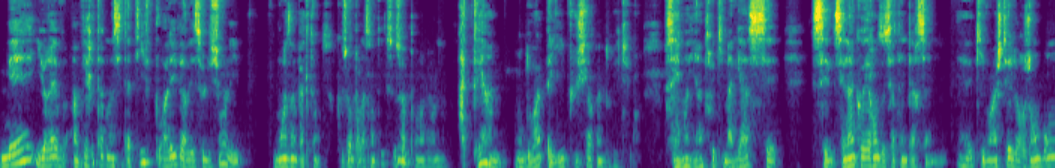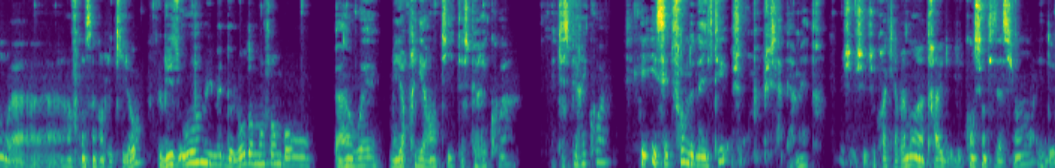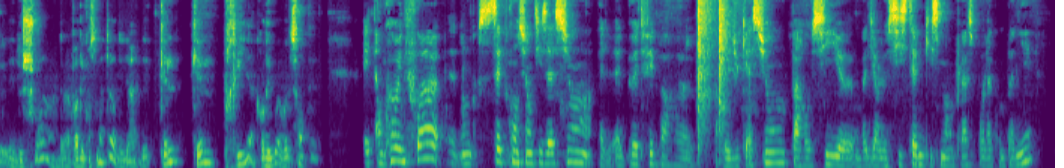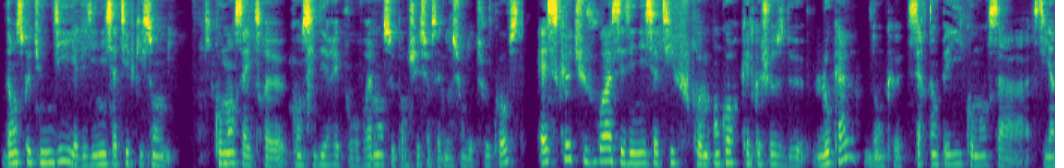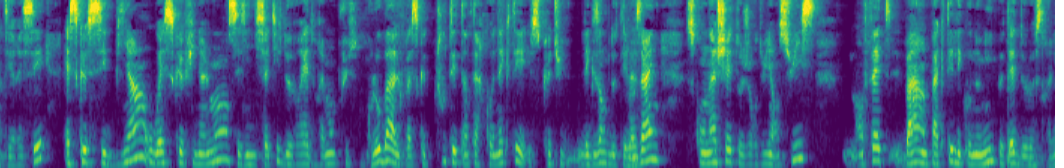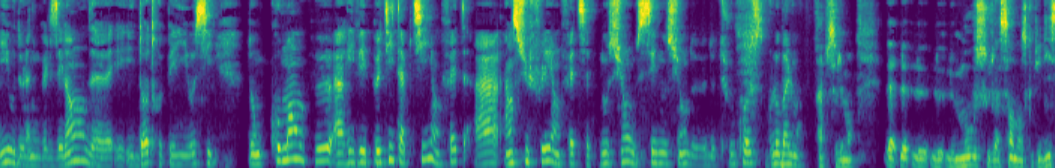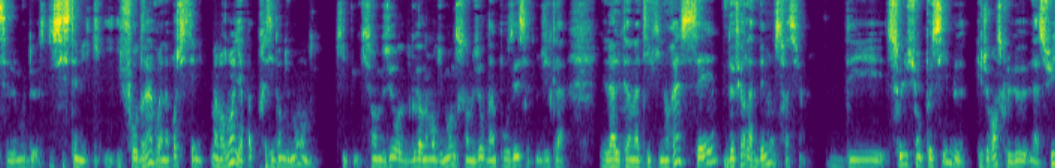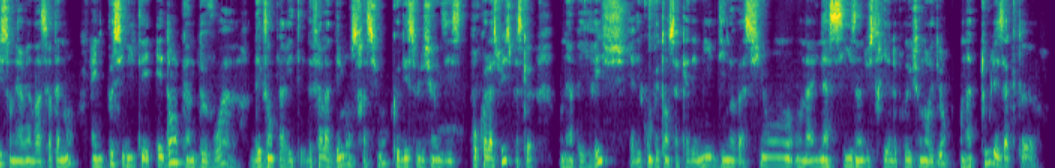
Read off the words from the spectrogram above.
mais il y aurait un véritable incitatif pour aller vers les solutions les moins impactantes, que ce soit pour la santé, que ce soit pour l'environnement. À terme, on doit payer plus cher de la nourriture. Vous savez, moi, il y a un truc qui m'agace, c'est c'est l'incohérence de certaines personnes euh, qui vont acheter leur jambon à 1 franc 50 le kilo. Ils disent oh mais ils mettent de l'eau dans mon jambon. Ben ouais, meilleur prix garanti. T'espérais quoi? Mais t'espérais quoi? Et, et, cette forme de naïveté, je, on peut plus la permettre. Je, crois qu'il y a vraiment un travail de, conscientisation et de, choix de la part des consommateurs de dire quel, quel prix accordez-vous à votre santé? Et encore une fois, donc cette conscientisation, elle, peut être faite par, euh, l'éducation, par aussi, euh, on va dire, le système qui se met en place pour l'accompagner. Dans ce que tu me dis, il y a des initiatives qui sont qui commencent à être euh, considérées pour vraiment se pencher sur cette notion de true cost. Est-ce que tu vois ces initiatives comme encore quelque chose de local? Donc euh, certains pays commencent à s'y intéresser. Est-ce que c'est bien ou est-ce que finalement ces initiatives devraient être vraiment plus globales parce que tout est interconnecté? Ce que tu l'exemple de tes lasagnes, ce qu'on achète aujourd'hui en Suisse, en fait, va impacter l'économie peut-être de l'Australie ou de la Nouvelle-Zélande euh, et, d'autres pays aussi. Donc, comment on peut arriver petit à petit, en fait, à insuffler en fait cette notion ou ces notions de, de true cost globalement? Absolument. Le, le, le, le mot sous-jacent dans ce que tu dis, c'est le mot de, systémique. Il faudrait avoir une approche systémique. Malheureusement, il n'y a pas de président du monde qui, qui sont en mesure, le gouvernement du monde, qui sont en mesure d'imposer cette logique-là. L'alternative qui nous reste, c'est de faire la démonstration des solutions possibles, et je pense que la Suisse, on y reviendra certainement, a une possibilité et donc un devoir d'exemplarité, de faire la démonstration que des solutions existent. Pourquoi la Suisse? Parce que on est un pays riche, il y a des compétences académiques, d'innovation, on a une assise industrielle de production de nourriture, on a tous les acteurs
